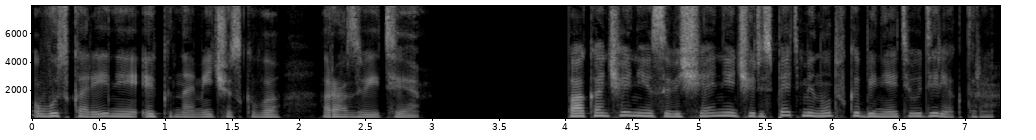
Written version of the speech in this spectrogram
в ускорении экономического развития. По окончании совещания через пять минут в кабинете у директора.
